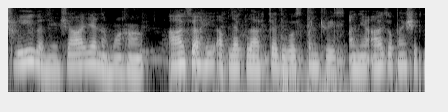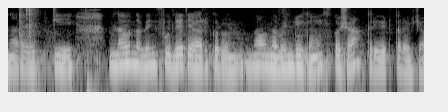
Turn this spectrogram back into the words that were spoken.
吃一个呢十二点了嘛哈 आज आहे आपल्या क्लासचा दिवस पंचवीस आणि आज आपण शिकणार आहोत की नवनवीन फुले तयार करून नवनवीन डिझाईन्स कशा क्रिएट करायच्या.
